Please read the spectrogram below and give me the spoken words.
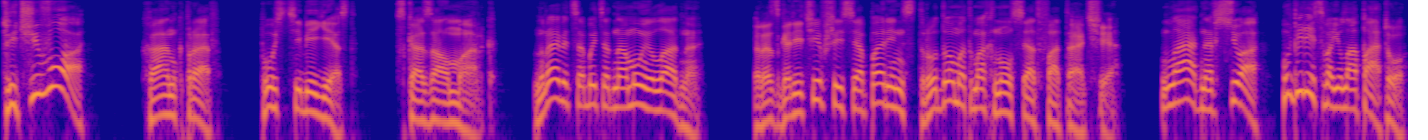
«Ты чего?» «Ханг прав. Пусть себе ест», — сказал Марк. «Нравится быть одному и ладно». Разгорячившийся парень с трудом отмахнулся от Фатачи. «Ладно, все, убери свою лопату!»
